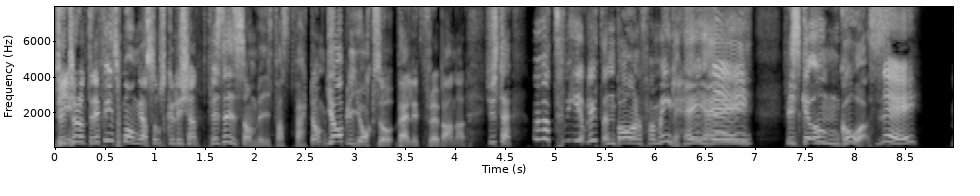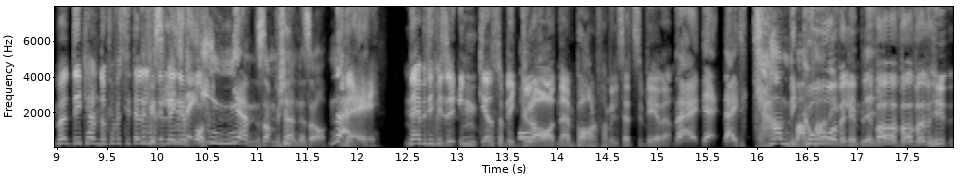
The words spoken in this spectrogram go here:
Du tror inte det finns många som skulle känt precis som vi fast tvärtom? Jag blir ju också väldigt förbannad. Just det, men vad trevligt, en barnfamilj, hej hej, vi ska umgås. Nej, men det kan, då kan vi sitta lite finns längre finns bort. det ingen som känner så. Nej. Nej. Nej men det finns väl ingen som blir glad när en barnfamilj sätter sig bredvid. Nej, nej, nej, det kan Det man fan går väl inte? bli. Vad, vad, vad, hur,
